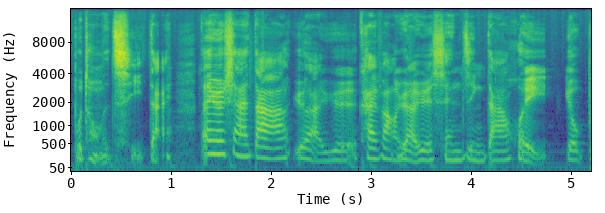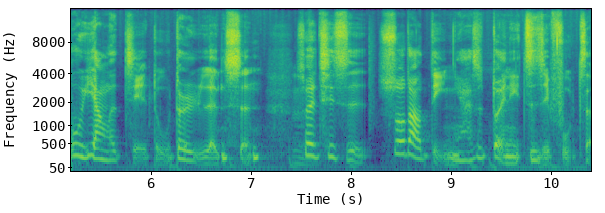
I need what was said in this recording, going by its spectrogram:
不同的期待，但因为现在大家越来越开放，越来越先进，大家会有不一样的解读对于人生，所以其实说到底，你还是对你自己负责，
